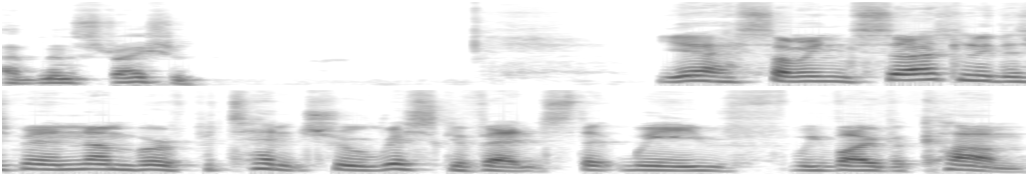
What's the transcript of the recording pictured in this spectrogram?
administration. Yes, I mean certainly there's been a number of potential risk events that we've we've overcome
